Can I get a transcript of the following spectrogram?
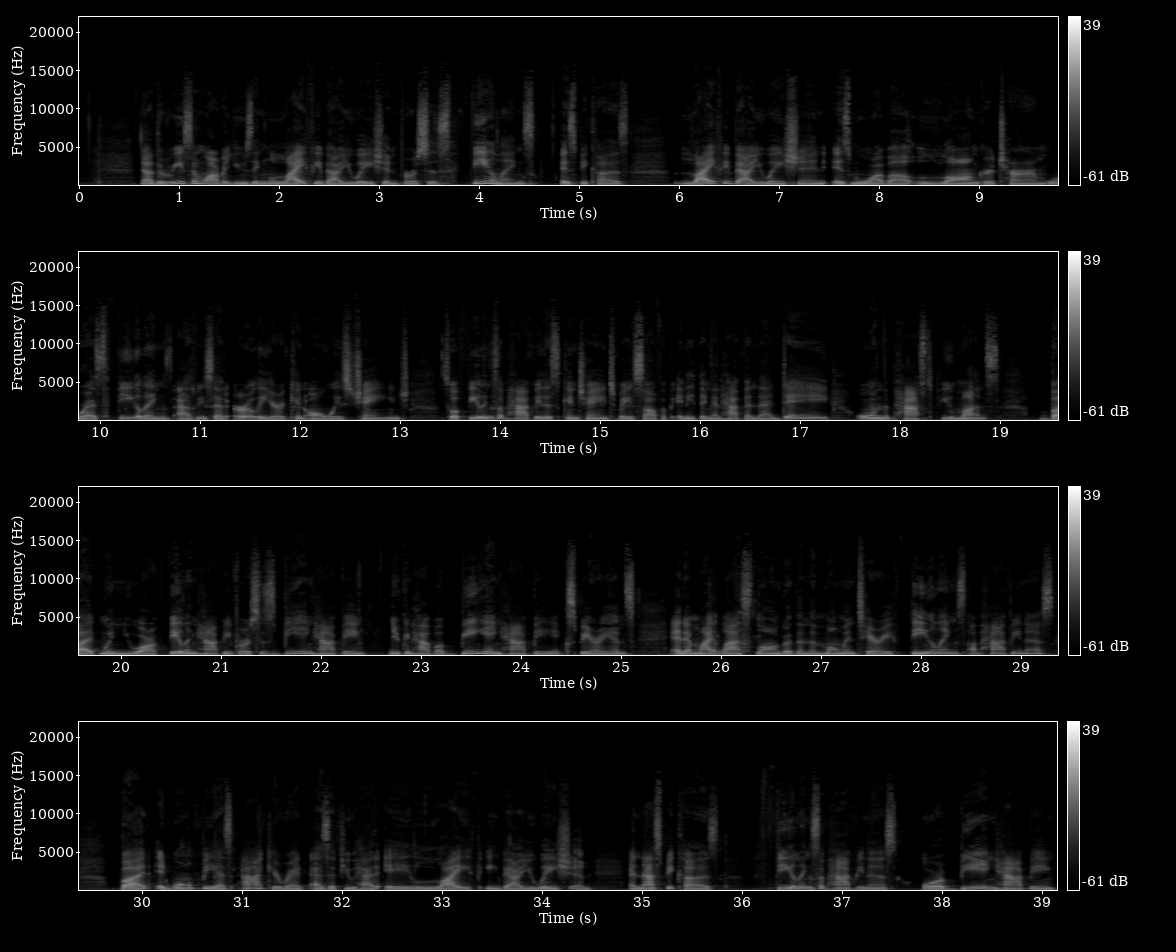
Now, the reason why we're using life evaluation versus feelings is because Life evaluation is more of a longer term, whereas feelings, as we said earlier, can always change. So, feelings of happiness can change based off of anything that happened that day or in the past few months. But when you are feeling happy versus being happy, you can have a being happy experience and it might last longer than the momentary feelings of happiness, but it won't be as accurate as if you had a life evaluation. And that's because feelings of happiness or being happy,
